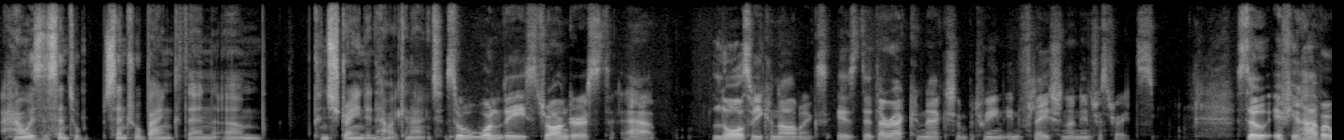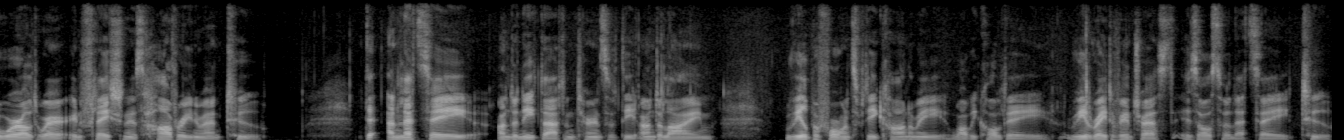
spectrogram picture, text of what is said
How is the central central bank then um, constrained in how it can act? So one of the strongest uh, laws of economics is the direct connection between inflation and interest rates. So if you have a world where inflation is hovering around two, and let's say underneath that in terms of the underlying real performance of the economy, what we call the real rate of interest is also, let's say, two.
